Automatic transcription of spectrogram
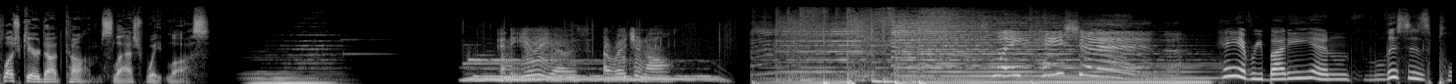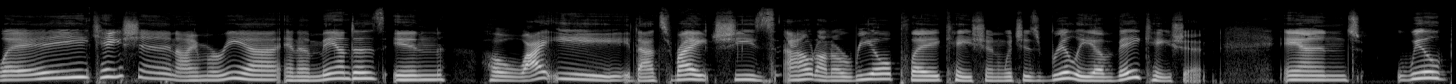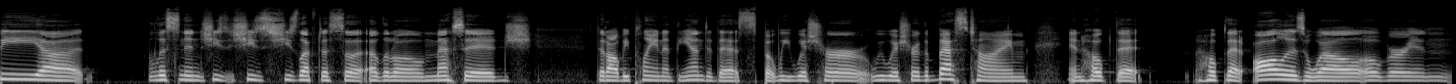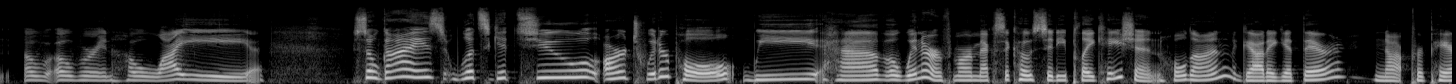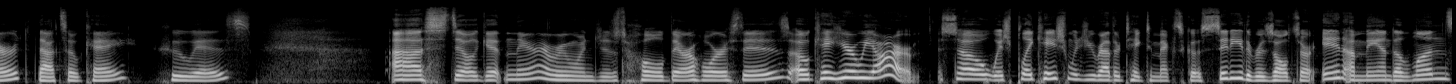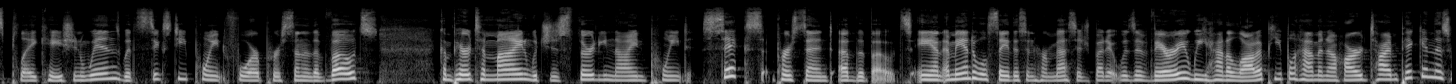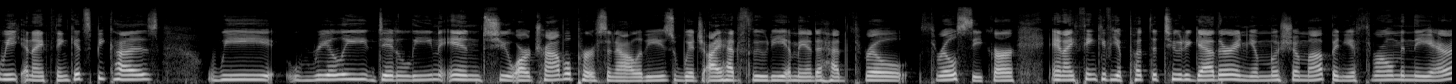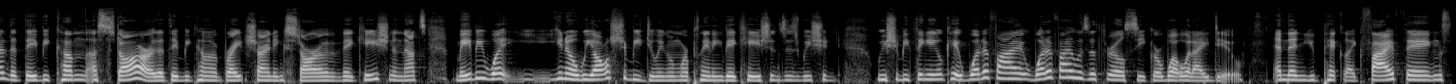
plushcare.com slash weight loss. An Earios original. Playcation! Hey everybody, and this is Playcation. I'm Maria, and Amanda's in Hawaii. That's right, she's out on a real playcation, which is really a vacation. And we'll be uh, listening. She's she's she's left us a, a little message that I'll be playing at the end of this. But we wish her we wish her the best time and hope that hope that all is well over in over, over in Hawaii. So guys, let's get to our Twitter poll. We have a winner from our Mexico City playcation. Hold on, got to get there. Not prepared. That's okay. Who is? Uh, still getting there. Everyone just hold their horses. Okay, here we are. So, which playcation would you rather take to Mexico City? The results are in. Amanda Lund's playcation wins with 60.4% of the votes compared to mine, which is 39.6% of the votes. And Amanda will say this in her message, but it was a very, we had a lot of people having a hard time picking this week. And I think it's because we really did lean into our travel personalities, which I had foodie, Amanda had thrill thrill seeker, and I think if you put the two together and you mush them up and you throw them in the air, that they become a star, that they become a bright shining star of a vacation, and that's maybe what you know we all should be doing when we're planning vacations. Is we should we should be thinking, okay, what if I what if I was a thrill seeker? What would I do? And then you pick like five things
